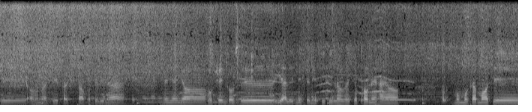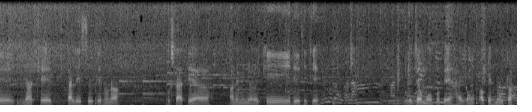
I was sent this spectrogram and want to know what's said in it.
thì ông nói chỉ sao có thể đi nè. Nên nhớ nhớ. Học sinh cầu sư iya lên nên chuyện này tí tí lâu là chụp phong này hay à một một cái mò chỉ nhớ chỉ tại lý sư chỉ nó nó. Cũng xã thì anh em mình nhớ khi đi thì chị để cho một cái bể hai rong ở bên nút cho.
